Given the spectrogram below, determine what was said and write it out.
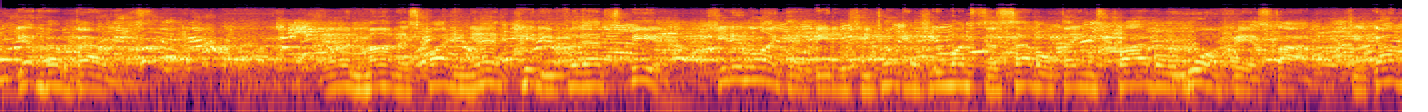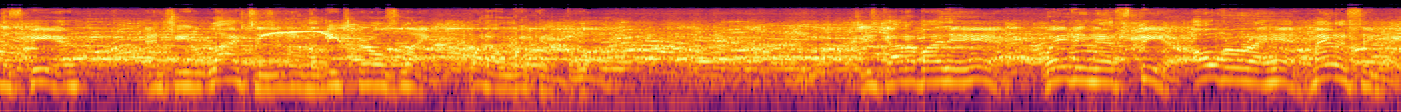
and get her bearings. And Manna's fighting Aunt Kitty for that spear. She didn't like that beating she took and she wants to settle things tribal warfare style. She's got the spear and she lashes it into the beach girl's leg. What a wicked blow. She's got her by the hair, waving that spear over her head menacingly.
